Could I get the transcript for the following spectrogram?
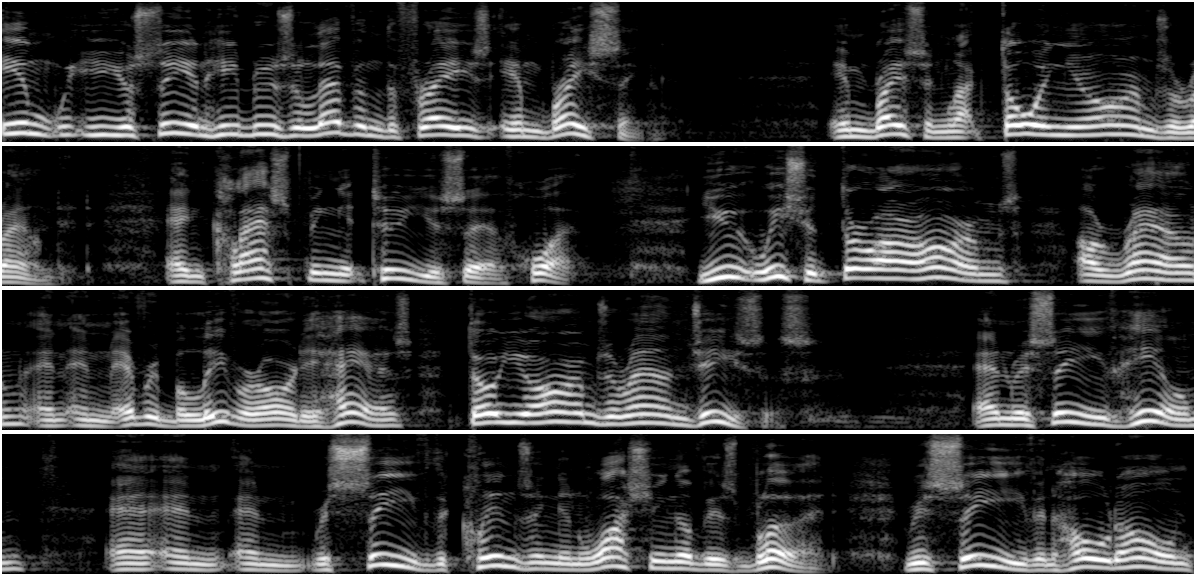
In, you'll see in Hebrews 11 the phrase embracing. Embracing, like throwing your arms around it and clasping it to yourself. What? You, we should throw our arms around, and, and every believer already has, throw your arms around Jesus and receive Him and, and, and, receive the cleansing and washing of His blood. Receive and hold on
